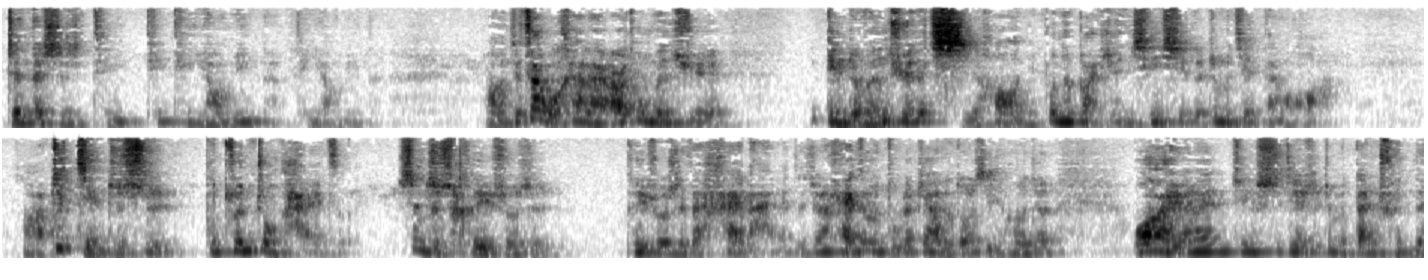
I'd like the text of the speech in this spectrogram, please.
真的是挺挺挺要命的，挺要命的。啊，就在我看来，儿童文学，顶着文学的旗号，你不能把人性写的这么简单化，啊，这简直是不尊重孩子，甚至是可以说是，可以说是在害了孩子。就是孩子们读了这样的东西以后，就，哇，原来这个世界是这么单纯的，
